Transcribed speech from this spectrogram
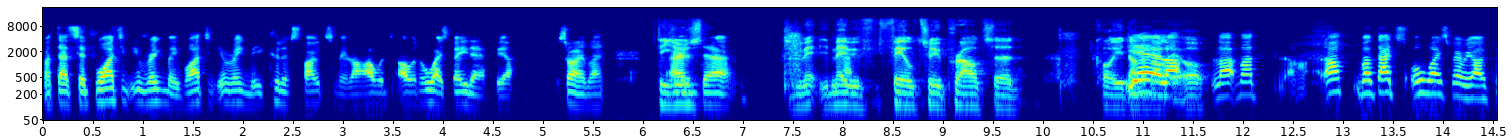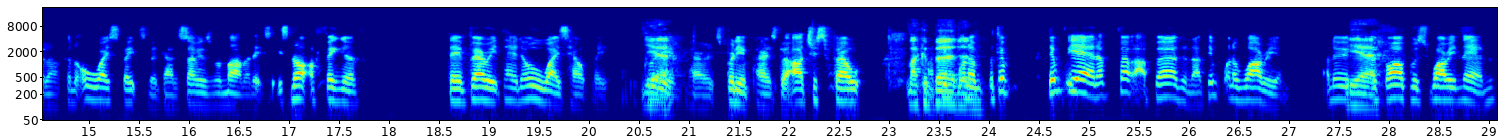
my dad said, "Why didn't you ring me? Why didn't you ring me? You could have spoke to me. Like I would, I would always be there for you." Sorry, mate. Did you And just uh, did you ma- maybe feel too proud to call your dad yeah, like, like my, I, my dad's always very open. I can always speak to my dad, same as my mum, and it's it's not a thing of they're very they'd always help me. yeah, Brilliant parents, brilliant parents. But I just felt like a I didn't burden. wanna- I didn't- didn't- yeah, and I felt like a burden. I didn't want to worry them. I knew if, if I was worrying them,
